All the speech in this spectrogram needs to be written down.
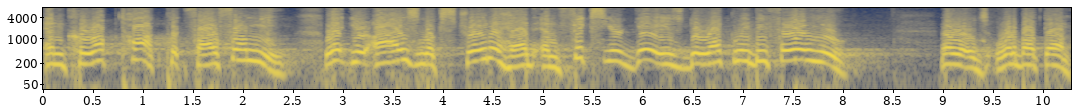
and corrupt talk put far from you. Let your eyes look straight ahead and fix your gaze directly before you. In other words, what about them?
